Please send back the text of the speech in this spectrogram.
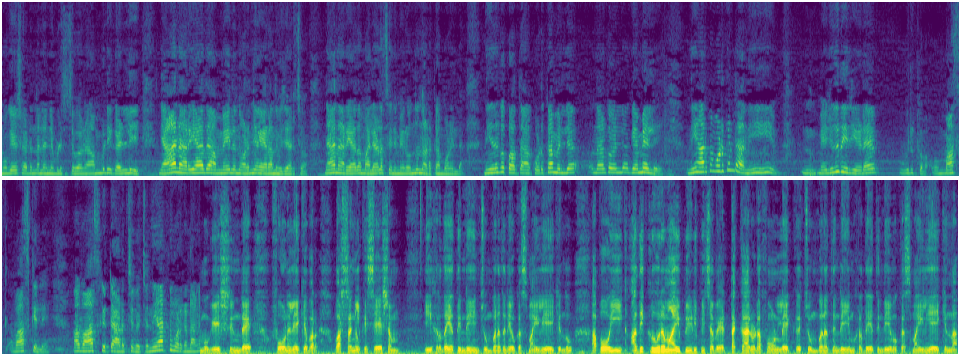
മുകേഷ് ഏട്ടൻ തന്നെ എന്നെ വിളിച്ചു പറഞ്ഞു അമ്പിടി കള്ളി ഞാൻ അറിയാതെ അമ്മയിൽ നുഴഞ്ഞു കയറാന്ന് വിചാരിച്ചോ? ഞാൻ അറിയാതെ മലയാള സിനിമയിൽ ഒന്നും നടക്കാൻ പോണില്ല. നീ നിനക്ക് കൊടുക്കാൻ വലിയ നിനക്ക് വലിയ ഗമയല്ലേ? നീ ആർക്കും കൊടുക്കണ്ട. നീ മെഴുകുതിരിയുടെ ആ കൊടുക്കണ്ട? മുകേഷിന്റെ ഫോണിലേക്ക് അവർ വർഷങ്ങൾക്ക് ശേഷം ഈ ഹൃദയത്തിന്റെയും ചുംബനത്തിന്റെയും ഒക്കെ സ്മൈലി അയക്കുന്നു. അപ്പോൾ ഈ അതിക്രൂരമായി പീഡിപ്പിച്ച വേട്ടക്കാരുടെ ഫോണിലേക്ക് ചുംബനത്തിന്റെയും ഹൃദയത്തിന്റെയും ഒക്കെ സ്മൈലി അയക്കുന്ന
